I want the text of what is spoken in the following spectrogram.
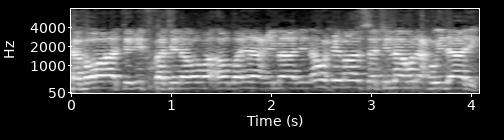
كفوات رفقة أو ضياع مال أو حراسة أو نحو ذلك.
